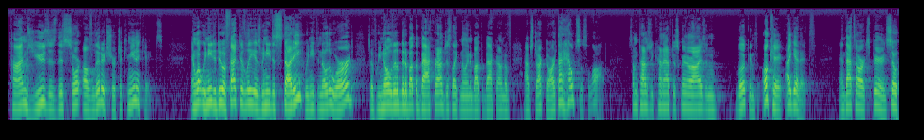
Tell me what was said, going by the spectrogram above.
times uses this sort of literature to communicate. And what we need to do effectively is we need to study, we need to know the Word. So if we know a little bit about the background, just like knowing about the background of abstract art, that helps us a lot sometimes we kind of have to squint our eyes and look and, okay, I get it. And that's our experience. So,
